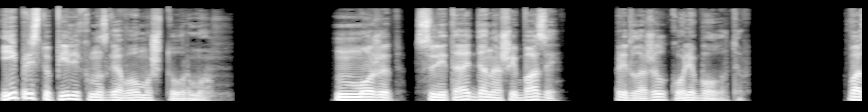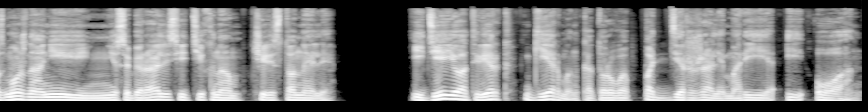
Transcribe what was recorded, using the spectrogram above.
и приступили к мозговому штурму. «Может, слетать до нашей базы?» — предложил Коля Болотов. «Возможно, они не собирались идти к нам через тоннели». Идею отверг Герман, которого поддержали Мария и Оан.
